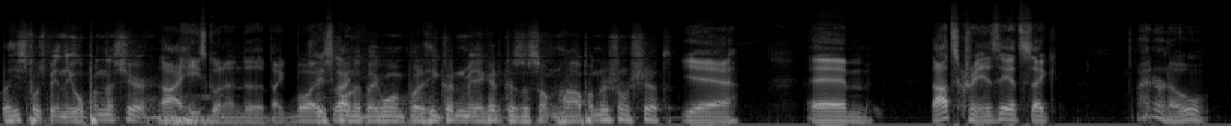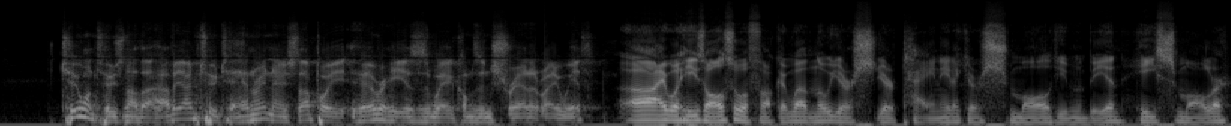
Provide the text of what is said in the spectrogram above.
well, he's supposed to be in the Open this year. aye, he's going into the big boys. he's like. going to the big one, but he couldn't make it because of something happened or some shit. Yeah. Um that's crazy. It's like I don't know. Two one two's not that heavy. I'm two ten right now, so that boy, whoever he is, his way he comes in shredded my weight. Uh well he's also a fucking well no you're you're tiny like you're a small human being. He's smaller.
